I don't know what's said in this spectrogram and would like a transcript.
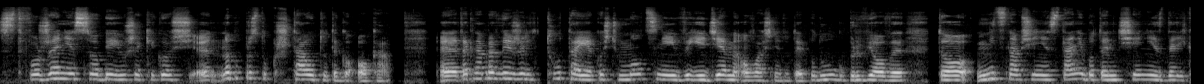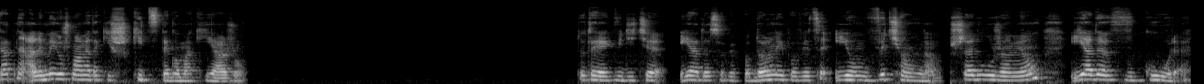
stworzenie sobie już jakiegoś, e, no po prostu kształtu tego oka. E, tak naprawdę, jeżeli tutaj jakoś mocniej wyjedziemy, o właśnie tutaj podłóg brwiowy, to nic nam się nie stanie, bo ten cień jest delikatny, ale my już mamy taki szkic tego makijażu. Tutaj, jak widzicie, jadę sobie po dolnej powiece i ją wyciągam, przedłużam ją i jadę w górę.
